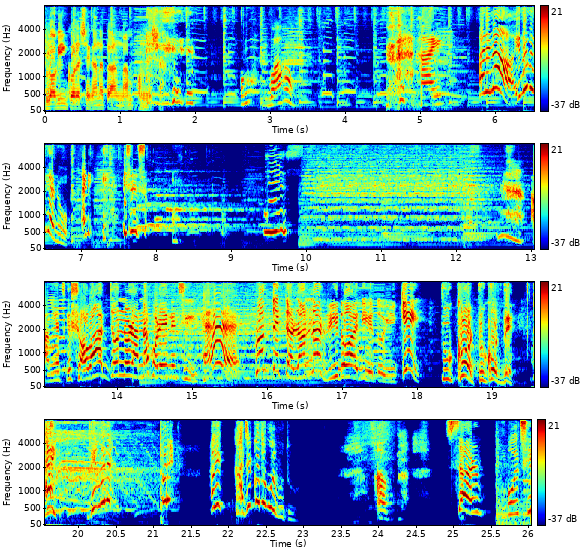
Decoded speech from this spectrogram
ব্লগিং করে সেখানে তার নাম অন্বেষা। ও ওয়াও হাই আরে না এভাবে কেন? আরে এসো এসো। আমি আজকে সবার জন্য রান্না করে এনেছি হ্যাঁ? প্রত্যেকটা রান্না হৃদয় দিয়ে তৈরি কি? তুই কর তুই কর দে। এই দে মানে আরে আগে কাজের কথা বলব তো? স্যার বলছি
